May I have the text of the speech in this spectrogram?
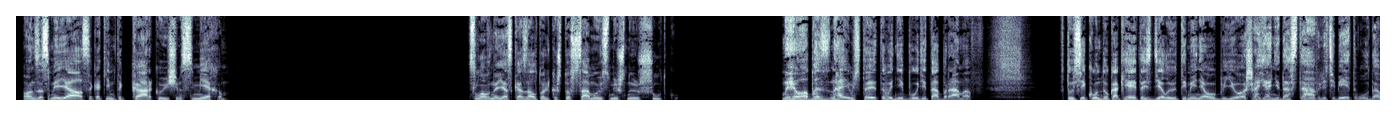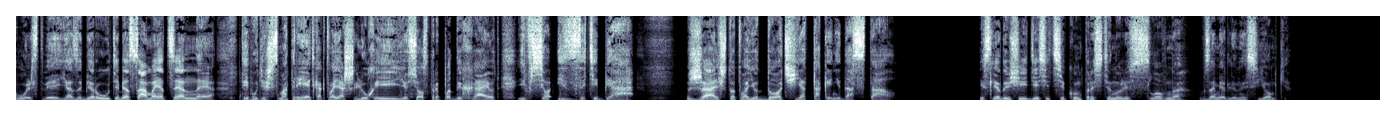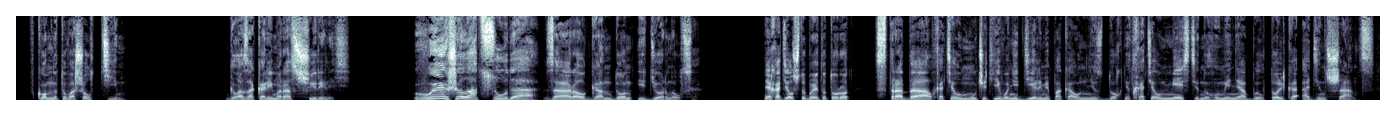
Он засмеялся каким-то каркающим смехом. Словно я сказал только что самую смешную шутку. «Мы оба знаем, что этого не будет, Абрамов. В ту секунду, как я это сделаю, ты меня убьешь, а я не доставлю тебе этого удовольствия. Я заберу у тебя самое ценное. Ты будешь смотреть, как твоя шлюха и ее сестры подыхают, и все из-за тебя. Жаль, что твою дочь я так и не достал. И следующие десять секунд растянулись словно в замедленной съемке. В комнату вошел Тим. Глаза Карима расширились. «Вышел отсюда!» — заорал Гандон и дернулся. Я хотел, чтобы этот урод страдал, хотел мучить его неделями, пока он не сдохнет, хотел мести, но у меня был только один шанс,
